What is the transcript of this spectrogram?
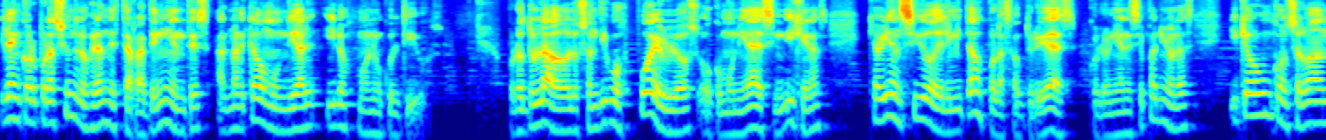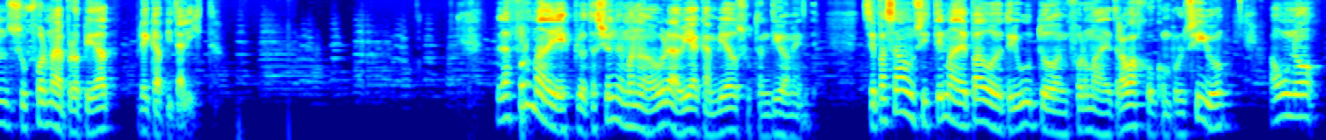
y la incorporación de los grandes terratenientes al mercado mundial y los monocultivos. Por otro lado, los antiguos pueblos o comunidades indígenas que habían sido delimitados por las autoridades coloniales españolas y que aún conservaban su forma de propiedad precapitalista. La forma de explotación de mano de obra había cambiado sustantivamente. Se pasaba a un sistema de pago de tributo en forma de trabajo compulsivo, a uno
